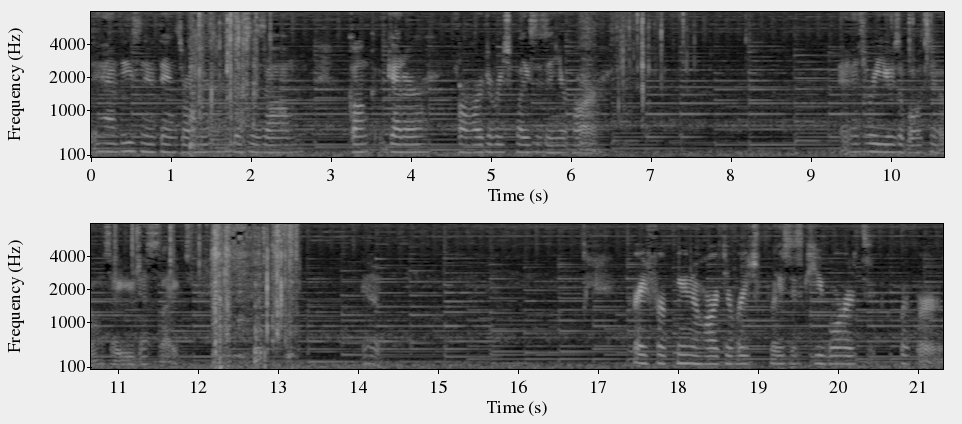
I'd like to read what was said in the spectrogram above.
They have these new things right here. This is um gunk getter for hard to reach places in your car and it's reusable too. So you just like, yeah. Great for cleaning hard to reach places, keyboards, clippers,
